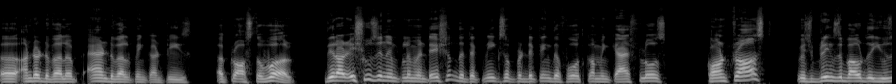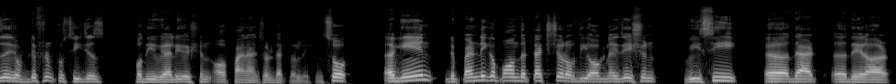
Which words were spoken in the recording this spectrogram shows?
uh, underdeveloped and developing countries across the world. There are issues in implementation, the techniques of predicting the forthcoming cash flows contrast which brings about the usage of different procedures for the evaluation of financial declarations. So, again depending upon the texture of the organization we see uh, that uh, there are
